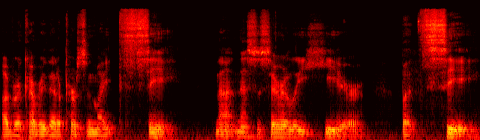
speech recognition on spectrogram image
of recovery that a person might see, not necessarily hear, but see.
